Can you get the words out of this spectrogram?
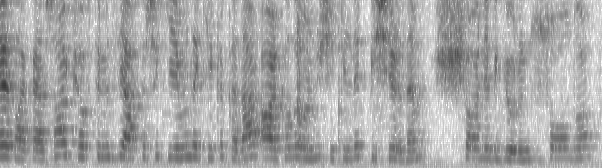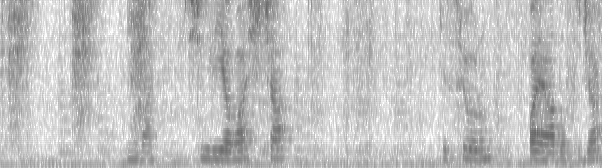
Evet arkadaşlar köftemizi yaklaşık 20 dakika kadar arkalı önlü şekilde pişirdim. Şöyle bir görüntüsü oldu. Bak şimdi yavaşça kesiyorum. Bayağı da sıcak.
